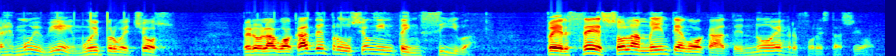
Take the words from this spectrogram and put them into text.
es muy bien, muy provechoso. Pero el aguacate en producción intensiva, per se solamente aguacate, no es reforestación.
